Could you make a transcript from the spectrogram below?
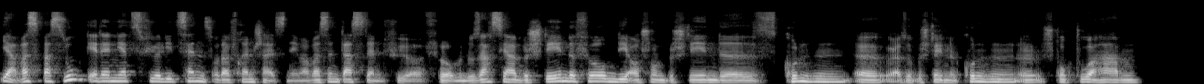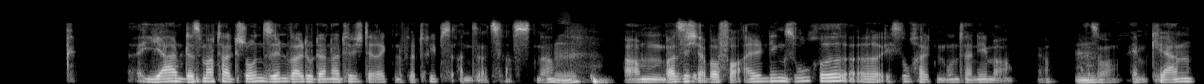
ja, was, was sucht ihr denn jetzt für Lizenz- oder Franchise-Nehmer? Was sind das denn für Firmen? Du sagst ja bestehende Firmen, die auch schon bestehendes Kunden, äh, also bestehende Kundenstruktur haben. Ja, das macht halt schon Sinn, weil du dann natürlich direkt einen Vertriebsansatz hast. Ne? Mhm. Ähm, was ich aber vor allen Dingen suche, äh, ich suche halt einen Unternehmer. Ja? Mhm. Also im Kern,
